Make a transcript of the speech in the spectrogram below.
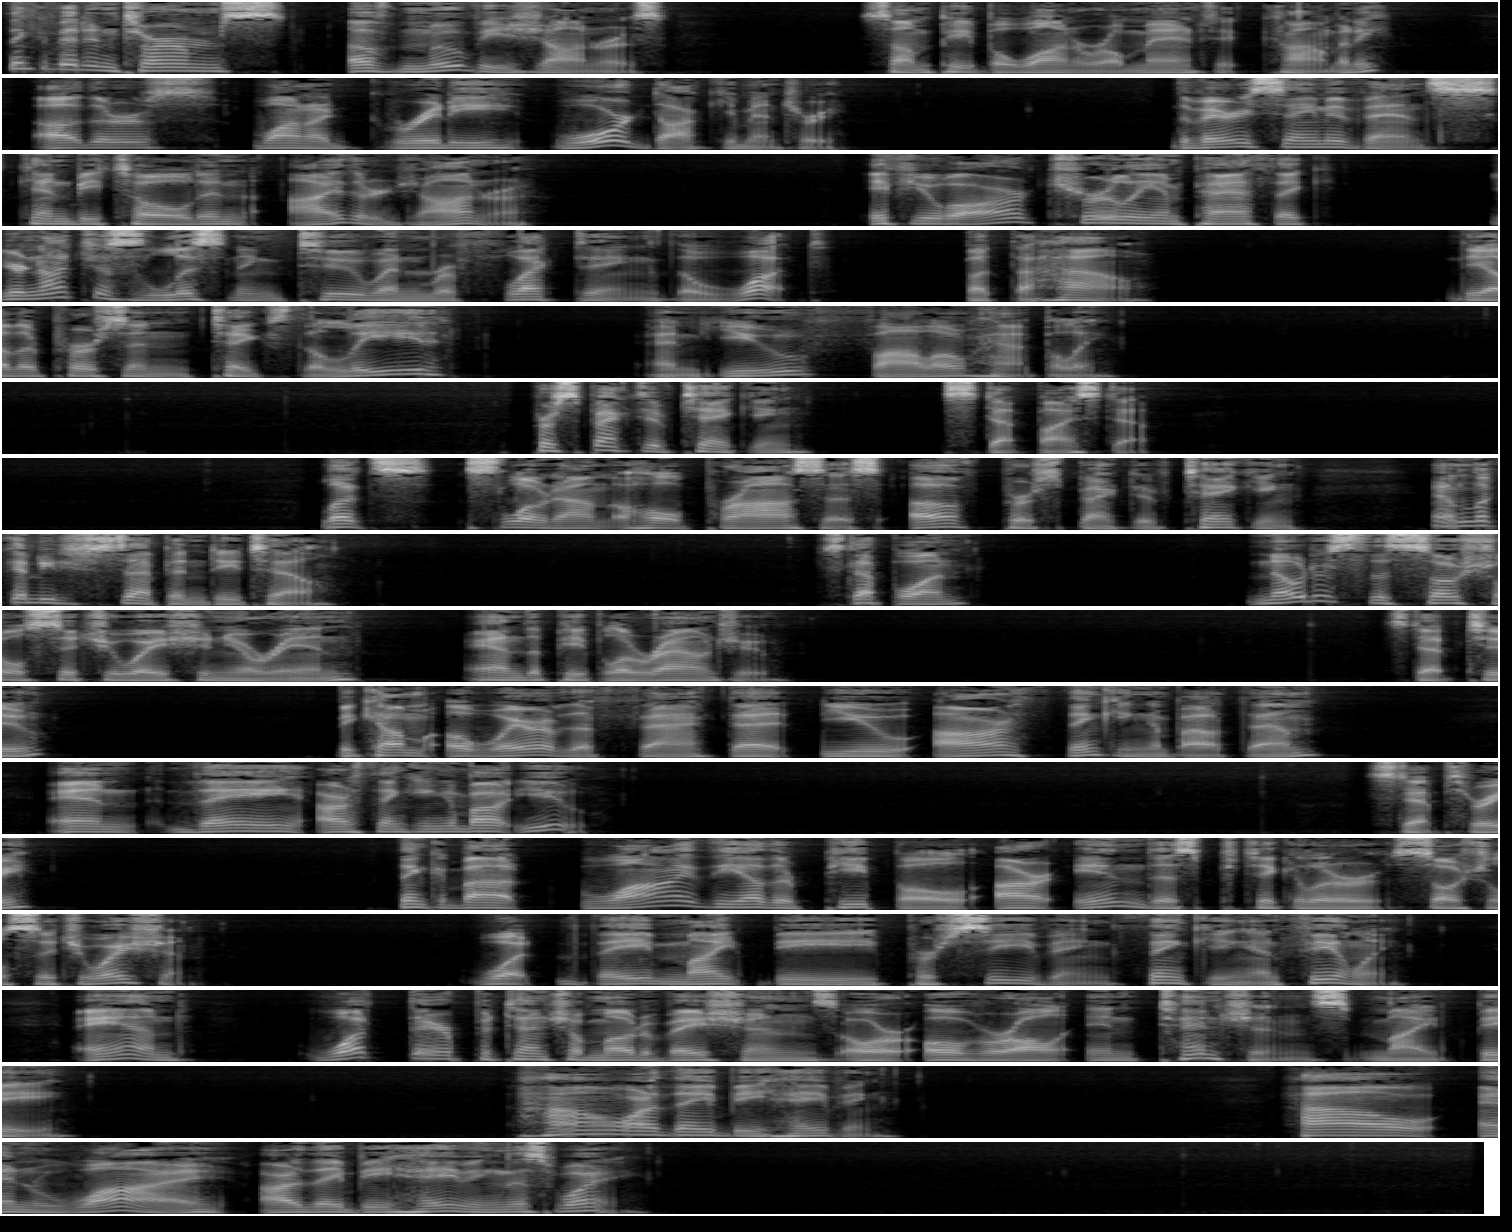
Think of it in terms of movie genres. Some people want a romantic comedy, others want a gritty war documentary. The very same events can be told in either genre. If you are truly empathic, you're not just listening to and reflecting the what, but the how. The other person takes the lead, and you follow happily. Perspective taking, step by step. Let's slow down the whole process of perspective taking and look at each step in detail. Step 1 Notice the social situation you're in and the people around you. Step 2 Become aware of the fact that you are thinking about them and they are thinking about you. Step three, think about why the other people are in this particular social situation, what they might be perceiving, thinking, and feeling, and what their potential motivations or overall intentions might be. How are they behaving? How and why are they behaving this way?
